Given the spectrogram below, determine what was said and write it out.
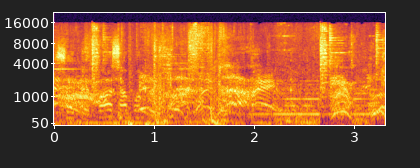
Eso te pasa por Volveremos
